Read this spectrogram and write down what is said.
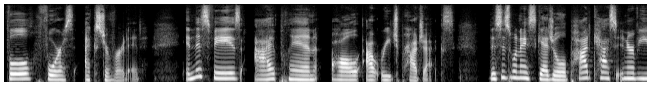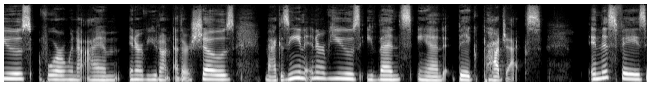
full force extroverted. In this phase, I plan all outreach projects. This is when I schedule podcast interviews for when I am interviewed on other shows, magazine interviews, events, and big projects. In this phase,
